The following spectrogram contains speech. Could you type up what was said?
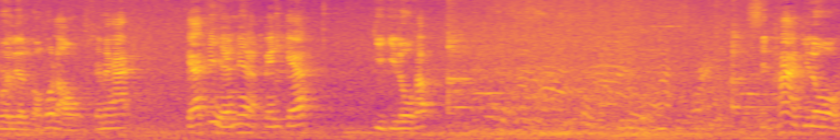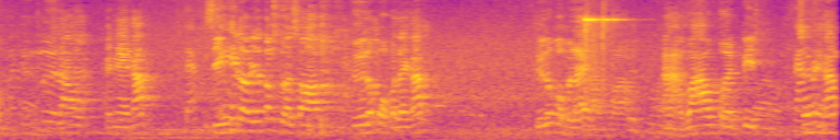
ครัวเรือนของพวกเราใช่ไหมฮะ แก๊สที่เห็นเนี่ยเป็นแก๊สกี่กิโลครับ 15 กิโลมือเราเป็นไงครับ สิ่งที่เราจะต้องตรวจสอบคือระบบอะไรครับ คือระบบอะไร อ่าวาล์วเปิดปิดใช่ไหมครับ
